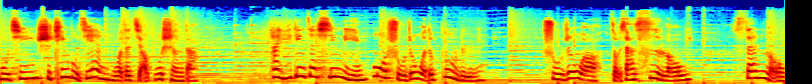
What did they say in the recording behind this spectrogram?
母亲是听不见我的脚步声的。她一定在心里默数着我的步履，数着我走下四楼、三楼，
